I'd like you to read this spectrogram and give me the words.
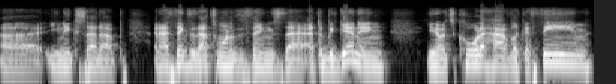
uh, unique setup. And I think that that's one of the things that at the beginning, you know, it's cool to have like a theme,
